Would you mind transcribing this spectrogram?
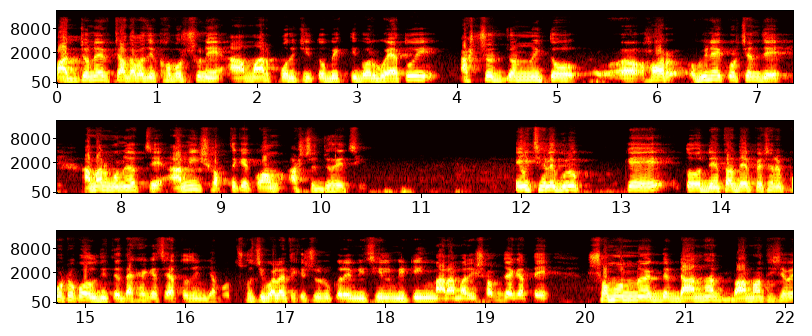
পাঁচজনের চাঁদাবাজির খবর শুনে আমার পরিচিত ব্যক্তিবর্গ এতই আশ্চর্যান্বিত আহ, হওয়ার অভিনয় করছেন যে আমার মনে হচ্ছে আমি সব থেকে কম আশ্চর্য হয়েছি। এই ছেলেগুলোকে তো নেতাদের পেছনে প্রোটোকল দিতে দেখা গেছে এতদিন যাবৎ। সচিবালয় থেকে শুরু করে মিছিল মিটিং মারামারি সব জায়গাতে সমন্বয়কদের ডান হাত, বাম হাত হিসেবে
